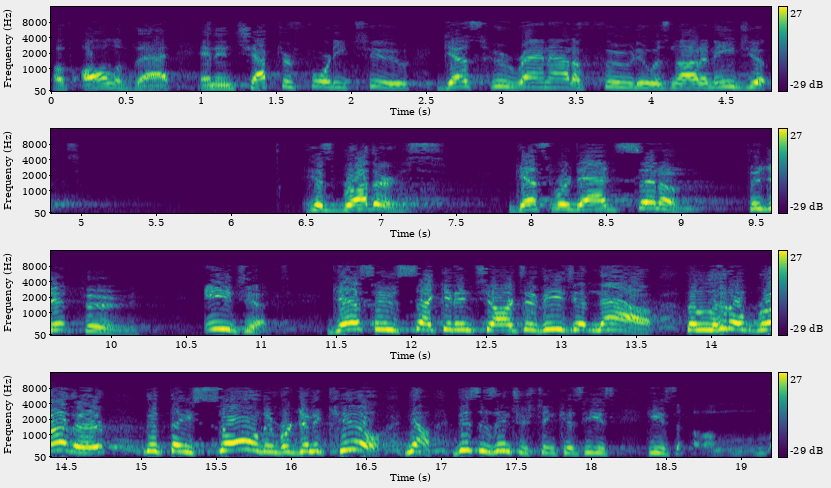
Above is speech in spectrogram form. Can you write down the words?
of all of that. And in chapter 42, guess who ran out of food who was not in Egypt? His brothers. Guess where dad sent them to get food? Egypt. Guess who's second in charge of Egypt now? The little brother that they sold and were going to kill. Now, this is interesting because he's he's uh,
